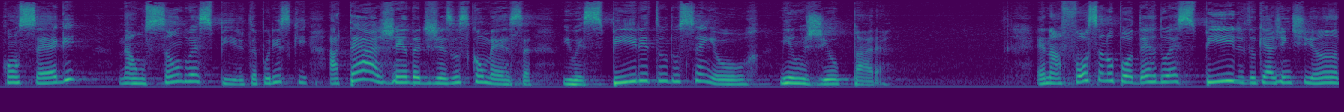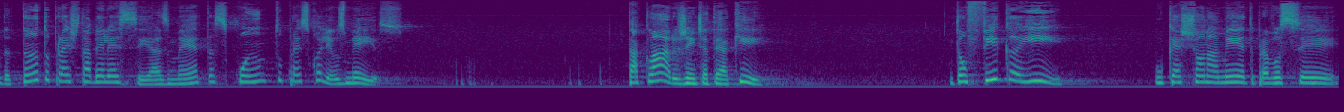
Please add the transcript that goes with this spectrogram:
Consegue na unção do Espírito. É por isso que até a agenda de Jesus começa. E o Espírito do Senhor me ungiu para. É na força, no poder do Espírito que a gente anda, tanto para estabelecer as metas, quanto para escolher os meios. Tá claro, gente, até aqui? Então fica aí o questionamento para você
